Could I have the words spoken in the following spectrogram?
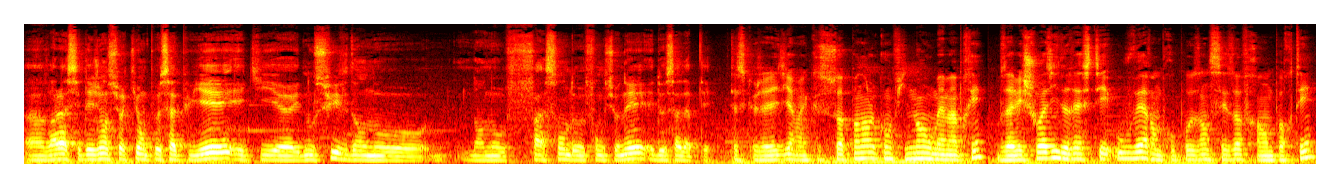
voilà, c'est des gens sur qui on peut s'appuyer et qui nous suivent dans nos dans nos façons de fonctionner et de s'adapter. C'est ce que j'allais dire, hein, que ce soit pendant le confinement ou même après, vous avez choisi de rester ouvert en proposant ces offres à emporter,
